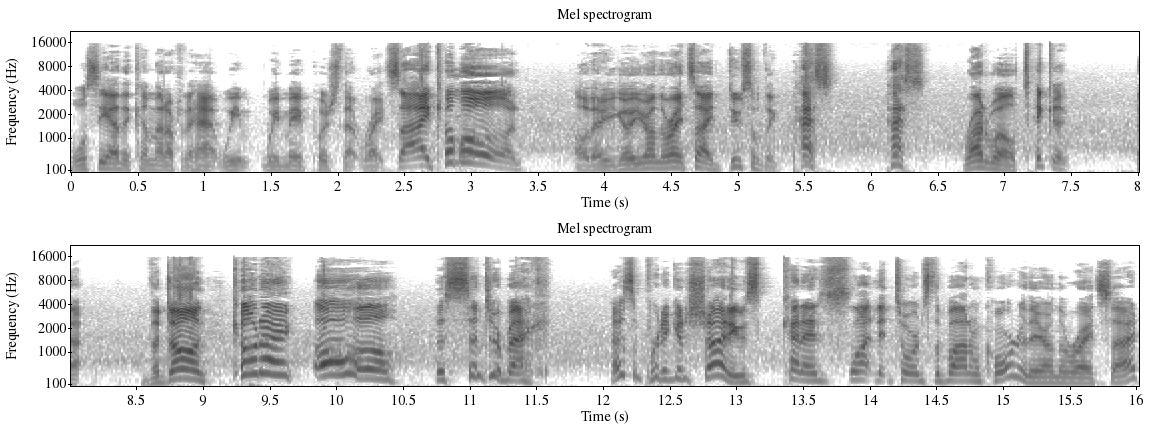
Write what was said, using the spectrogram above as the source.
We'll see how they come out after the hat. We we may push that right side. Come on. Oh, there you go. You're on the right side. Do something. Pass. Pass. Rodwell, take a... Uh, the dong. Kone. Oh, the center back. That was a pretty good shot. He was kind of slotting it towards the bottom corner there on the right side.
